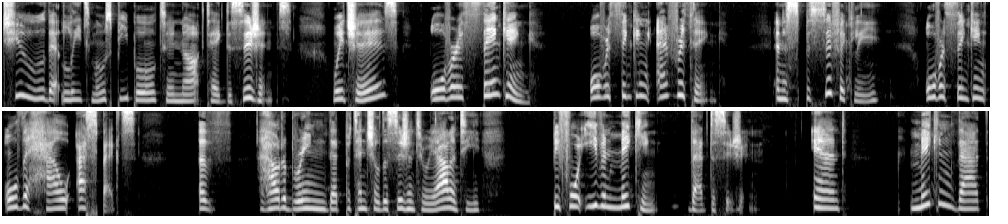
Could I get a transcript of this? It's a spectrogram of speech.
two that leads most people to not take decisions, which is overthinking. Overthinking everything. And specifically, overthinking all the how aspects of how to bring that potential decision to reality before even making that decision. And making that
